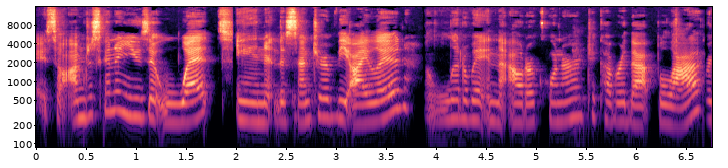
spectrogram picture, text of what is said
Okay, so I'm just to use it wet in the center of the eyelid, a little bit in the outer corner to cover that black. We're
